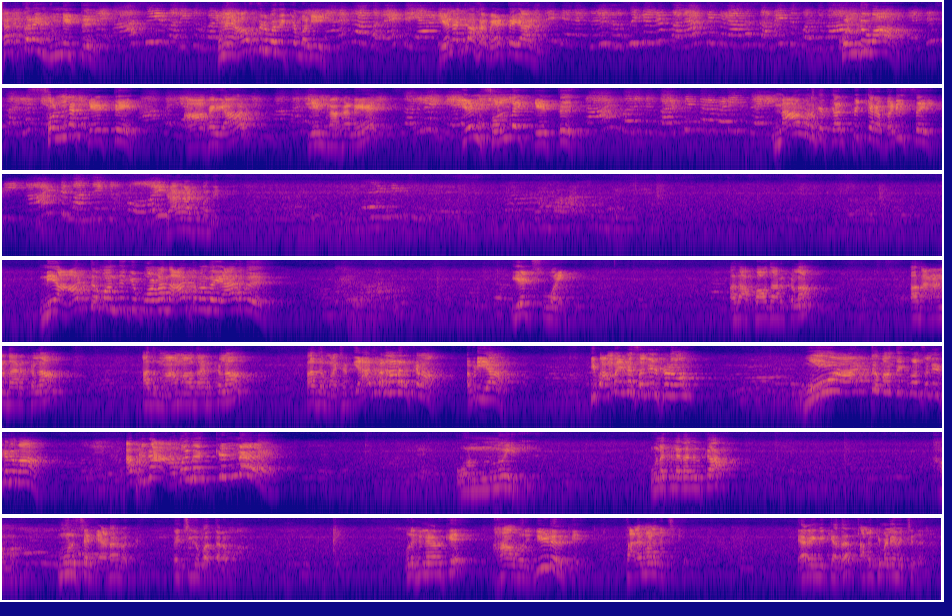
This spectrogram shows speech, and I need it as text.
கர்த்தரை முன்னிட்டு உன்னை ஆசீர்வதிக்கும்படி எனக்காக வேட்டையாடி கொண்டு வா சொல்ல கேட்டேன். ஆகையால் என் மகனே என் சொல்லை கேட்டு நான் உனக்கு கற்பிக்கிறபடி செய். ஆட்டு மந்தைக்கு போய் யார் ஆட்டு மந்திக்கு நீ ஆட்டு மந்தைக்கு போன அந்த ஆட்டு மந்தை யாருது? எக்ஸ் ஒய் அது அப்பாவதா இருக்கலாம் அது அண்ணனதா இருக்கலாம் அது மாமாவதா இருக்கலாம் அது மச்சன் யார் வேணாலும் இருக்கலாம். அப்படியா? இப்ப அம்மா என்ன சொல்லியிருக்கணும்? உன் ஆட்டு மந்தைக்கு போன்னு சொல்லியிருக்கணுமா? அப்படின்னா அவனுக்கு என்ன ஒன்றும் இல்லை. உனக்கு என்ன இருக்கா? ஆமா மூணு செட் இடம் இருக்கு. வச்சுக்க பத்திரமா. உனக்கு என்ன இருக்கு? ஆ ஒரு வீடு இருக்கு. தலைமையில வச்சுக்கோ. இறங்கி வைக்காத தலைக்கு மேலே வச்சுனர்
